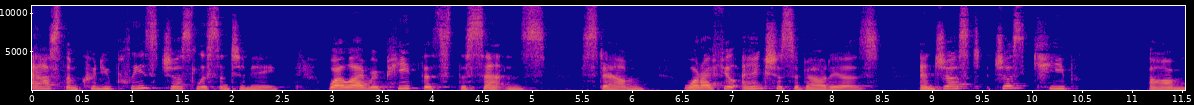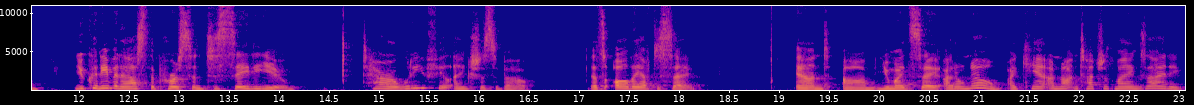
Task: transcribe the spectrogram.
ask them, could you please just listen to me while I repeat this, the sentence stem what I feel anxious about is, and just just keep. Um, you could even ask the person to say to you, Tara, what do you feel anxious about? That's all they have to say. And um, you might say, I don't know. I can't. I'm not in touch with my anxiety.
